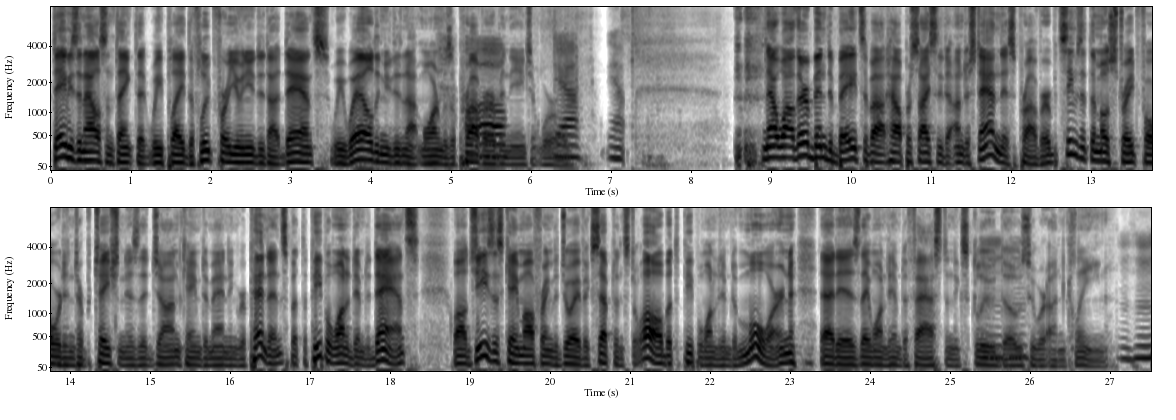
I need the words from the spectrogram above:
Davies and Allison think that we played the flute for you and you did not dance, we wailed and you did not mourn was a proverb Oh. in the ancient world. yeah, yeah. Now, while there have been debates about how precisely to understand this proverb, it seems that the most straightforward interpretation is that John came demanding repentance, but the people wanted him to dance, while Jesus came offering the joy of acceptance to all, but the people wanted him to mourn. That is, they wanted him to fast and exclude mm-hmm. those who were unclean. Mm-hmm.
